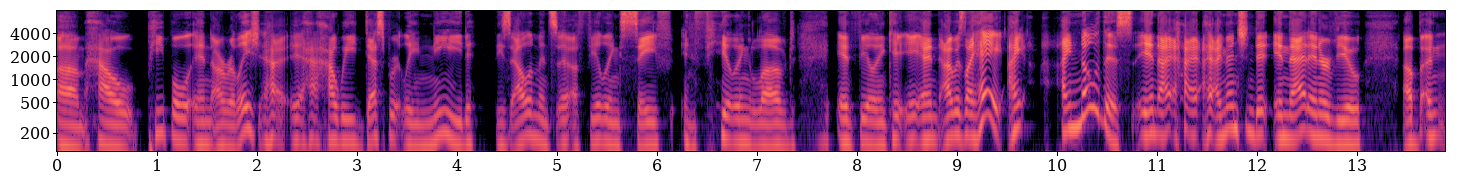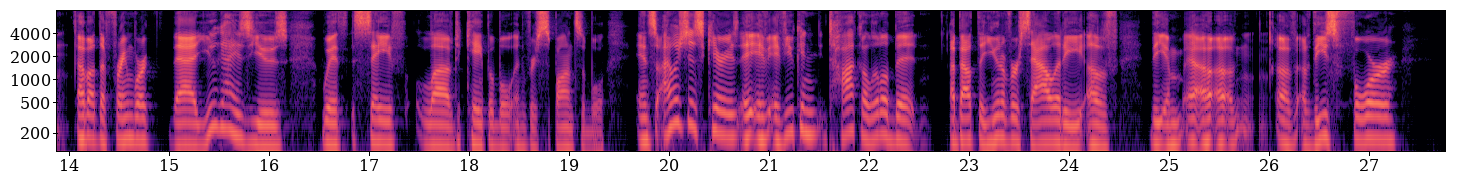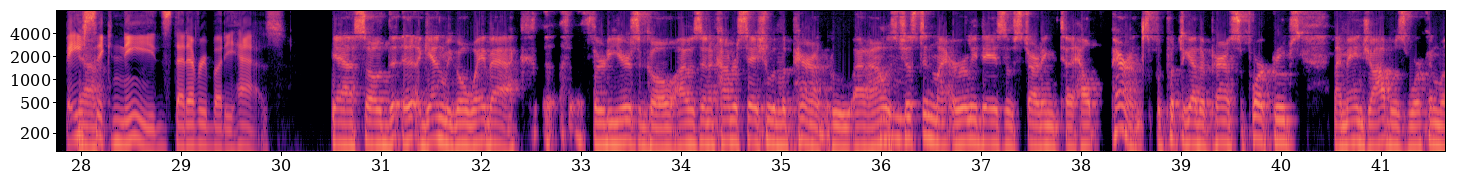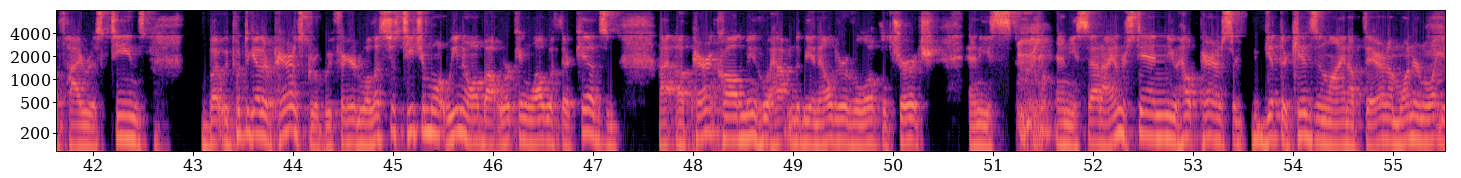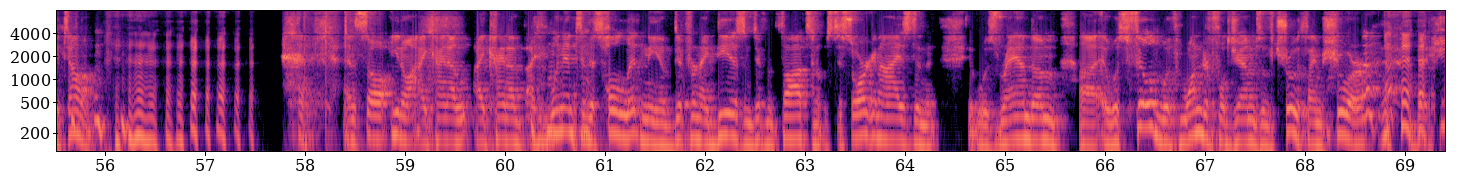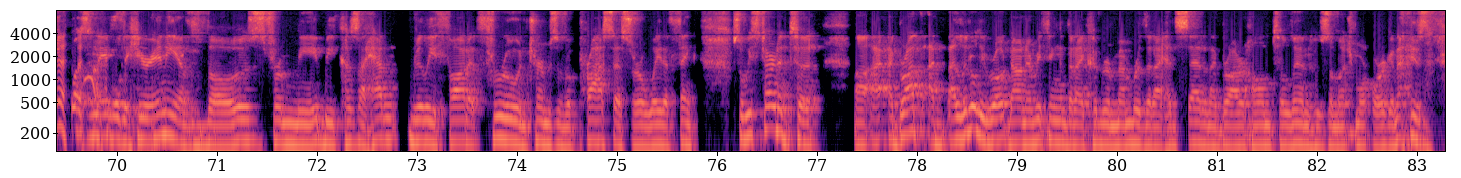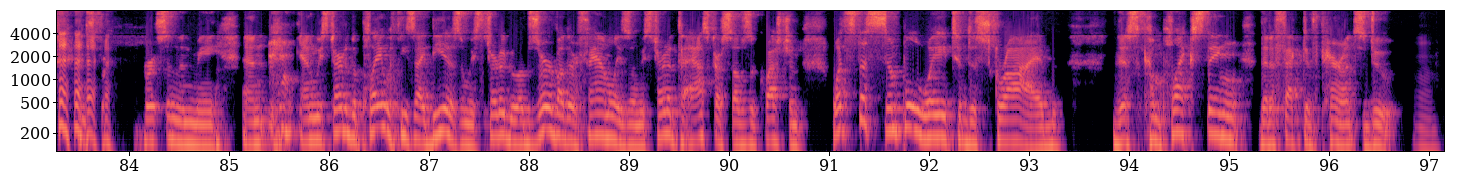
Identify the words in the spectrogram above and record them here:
um, how people in our relation, how, eh, how, we desperately need these elements eh, of feeling safe and feeling loved and feeling. Eh, and I was like, hey, I I know this, and I I, I mentioned it in that interview um, about the framework that you guys use with safe, loved, capable, and responsible. And so I was just curious if if you can talk a little bit about the universality of the um, uh, uh, of of these four basic yeah. needs that everybody has. Yeah. So the, again, we go way back uh, 30 years ago. I was in a conversation with a parent who, and I was mm. just in my early days of starting to help parents. We put together parent support groups. My main job was working with high risk teens but we put together a parents group. We figured, well, let's just teach them what we know about working well with their kids. And a parent called me who happened to be an elder of a local church, and he and he said, "I understand you help parents get their kids in line up there, and I'm wondering what you tell them." and so, you know, I kind of, I kind of, I went into this whole litany of different ideas and different thoughts, and it was disorganized and it, it was random. Uh, it was filled with wonderful gems of truth, I'm sure, but he wasn't able to hear any of those from me because I hadn't really thought it through in terms of a process or a way to think. So we started to. Uh, I, I, brought. I, I, literally wrote down everything that I could remember that I had said, and I brought it home to Lynn, who's a much more organized person than me, and and we started to play with these ideas, and we started to observe other families, and we started to ask ourselves the question: What's the simple way to describe this complex thing that effective parents do? Mm.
